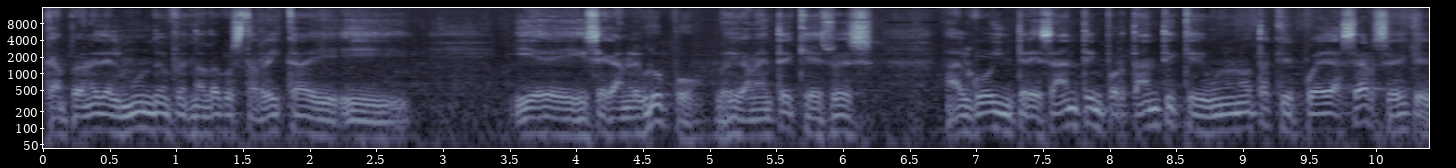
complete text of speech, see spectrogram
campeones del mundo enfrentando a Costa Rica y, y, y, se ganó el grupo. Lógicamente que eso es algo interesante, importante y que uno nota que puede hacerse, que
